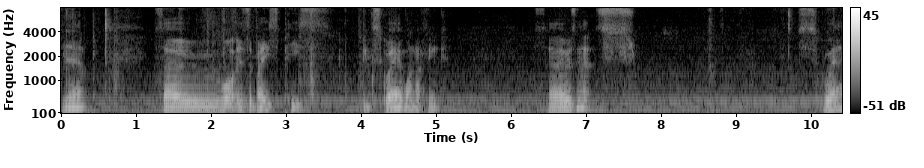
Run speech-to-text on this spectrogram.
Yeah. So what is the base piece? Big square one I think. So isn't that square?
